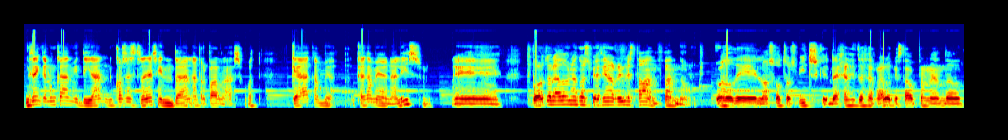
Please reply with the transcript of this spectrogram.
Dicen que nunca admitirán cosas extrañas e intentarán atraparlas. What? ¿Qué ha cambiado, ¿Qué ha cambiado en Alice? Eh, por otro lado, una conspiración horrible está avanzando. Lo de los otros bichos, que el ejército ese raro que estaba planeando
